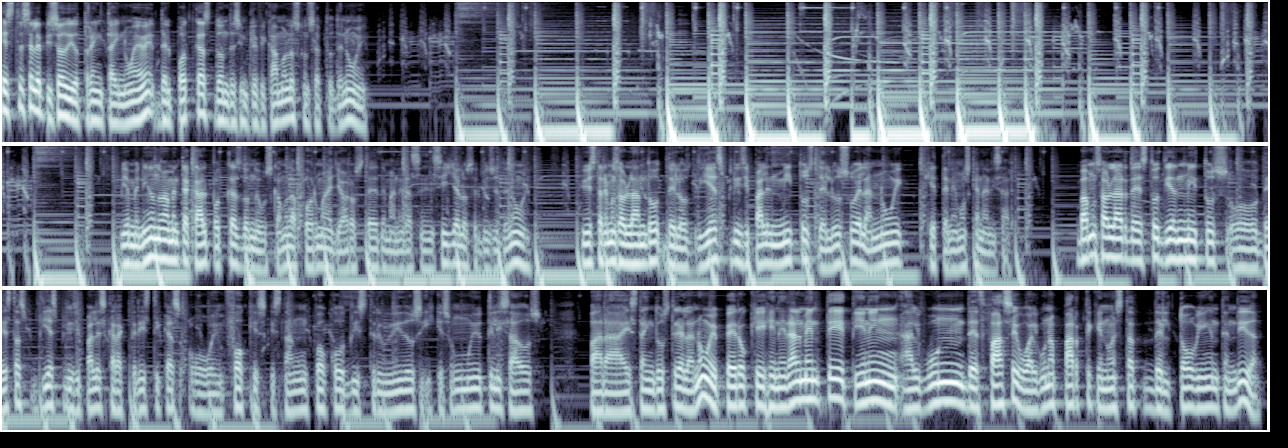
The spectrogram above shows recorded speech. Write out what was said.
Este es el episodio 39 del podcast donde simplificamos los conceptos de nube. Bienvenidos nuevamente acá al podcast donde buscamos la forma de llevar a ustedes de manera sencilla los servicios de nube. Hoy estaremos hablando de los 10 principales mitos del uso de la nube que tenemos que analizar. Vamos a hablar de estos 10 mitos o de estas 10 principales características o enfoques que están un poco distribuidos y que son muy utilizados para esta industria de la nube, pero que generalmente tienen algún desfase o alguna parte que no está del todo bien entendida.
